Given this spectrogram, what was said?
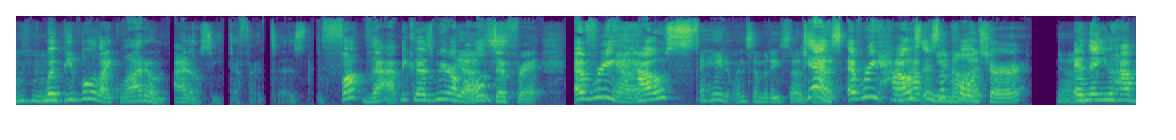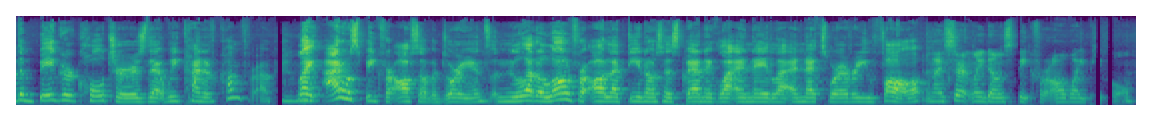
Mhm. when people are like, well, I don't, I don't see differences. Fuck that, because we are all different. Every Yeah. house, I hate it when somebody says yes, every house is a not? Yeah. And then you have the bigger cultures that we kind of come from. Mhm. Like, I don't speak for all Salvadorians, let alone for all Latinos, Hispanic, Latina, Latinx, wherever you fall. and I certainly don't speak for all white people.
